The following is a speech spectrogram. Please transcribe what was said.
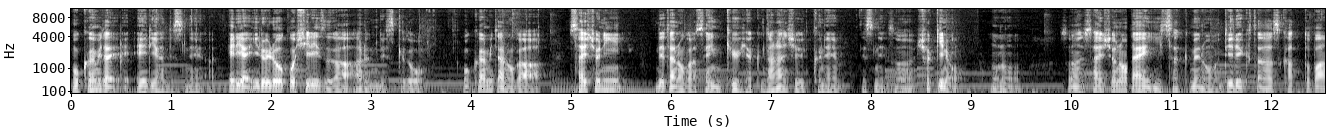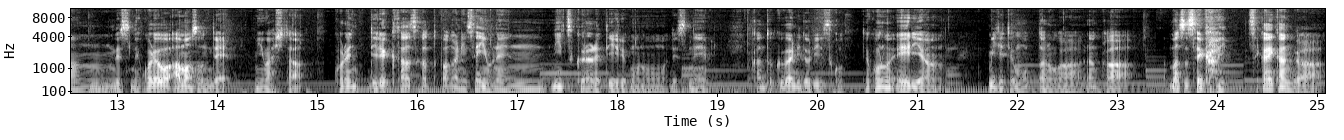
僕が見たエイリアンですね。エイリアンいろいろこうシリーズがあるんですけど僕が見たのが最初に出たのが1979年ですね。その初期のものその最初の第1作目のディレクターズカット版ですね。これを Amazon で見ました。これディレクターズカット版が2004年に作られているものですね。監督がリドリー・スコット。でこの「エイリアン」見てて思ったのがなんかまず世界 世界観が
